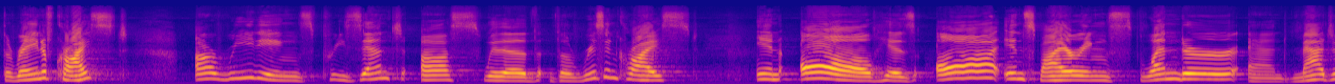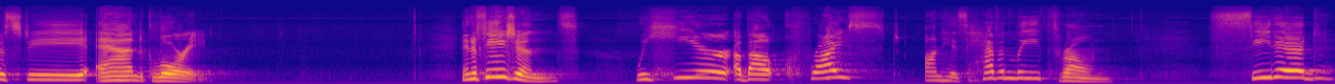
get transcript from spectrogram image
the reign of Christ, our readings present us with the risen Christ in all his awe inspiring splendor and majesty and glory. In Ephesians, we hear about Christ on his heavenly throne, seated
